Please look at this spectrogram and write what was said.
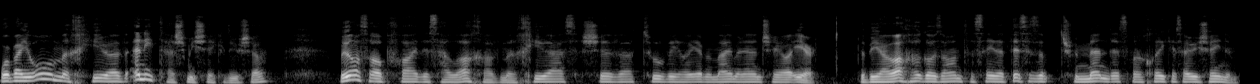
Or by all Mechira of any Tashmishe Kedusha, we also apply this halacha of mechiras shiva tuvi and she'a'ir. The Biur Halacha goes on to say that this is a tremendous machlekes harishenim.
